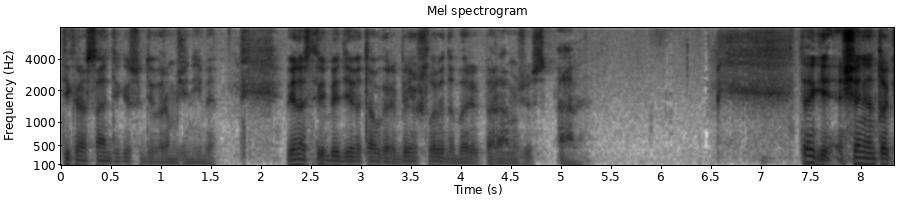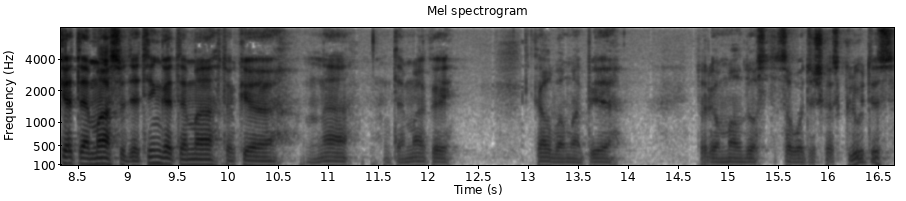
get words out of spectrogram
tikrą santykį su Dievo amžinybė. Vienas trybė Dieve tau garbė išlovė dabar ir per amžius. Amen. Taigi, šiandien tokia tema, sudėtinga tema, tokia, na, tema, kai kalbam apie toliau maldos savotiškas kliūtis.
